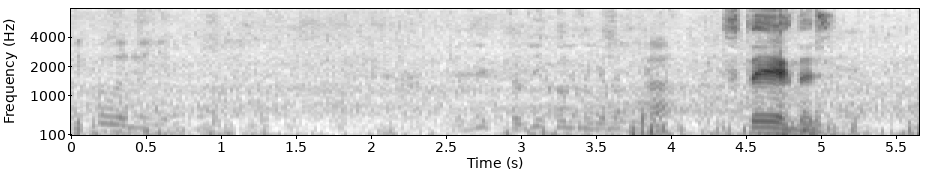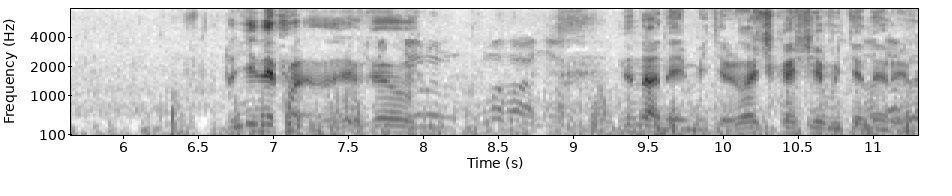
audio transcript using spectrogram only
дві хвилини є. За дві хвилини я не Встигнеш. Тоді не, фа- е, змагання. не треба імітувати, чекай, ще витягне рибу.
